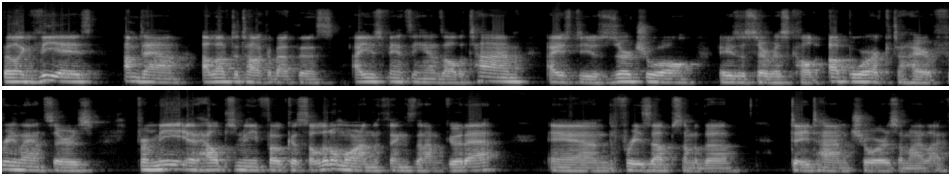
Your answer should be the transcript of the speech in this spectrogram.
but like VAs, I'm down. I love to talk about this. I use Fancy Hands all the time. I used to use Zirtual. I use a service called Upwork to hire freelancers. For me, it helps me focus a little more on the things that I'm good at and frees up some of the daytime chores of my life.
